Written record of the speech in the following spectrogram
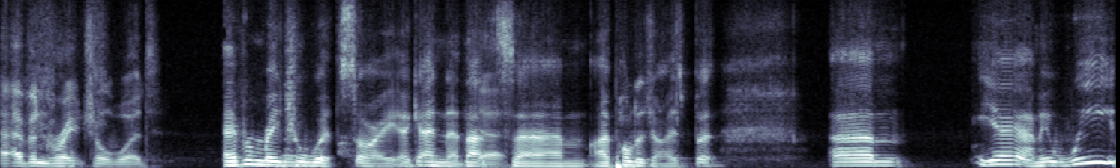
Evan Rachel Wood. Evan Rachel Wood. Sorry, again, that- that's um, I apologize, but um, yeah, I mean, we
